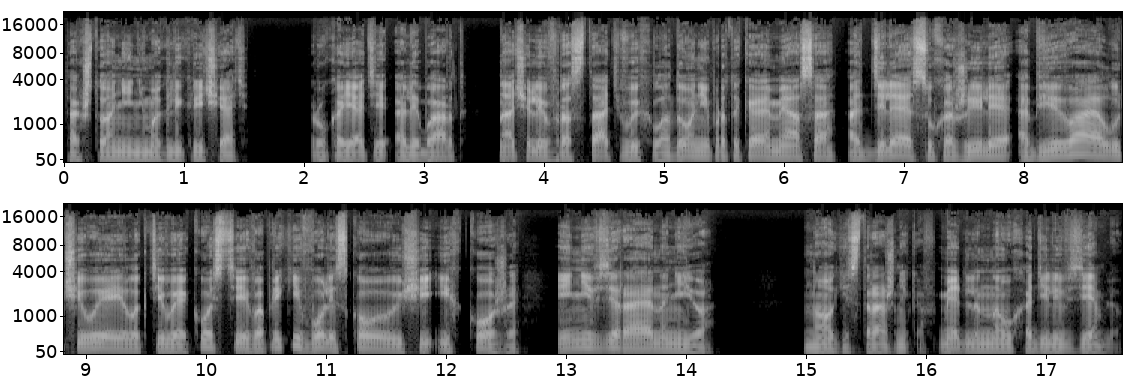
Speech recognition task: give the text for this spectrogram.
так что они не могли кричать. Рукояти алебард начали врастать в их ладони, протыкая мясо, отделяя сухожилия, обвивая лучевые и локтевые кости вопреки воле сковывающей их кожи и невзирая на нее. Ноги стражников медленно уходили в землю,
